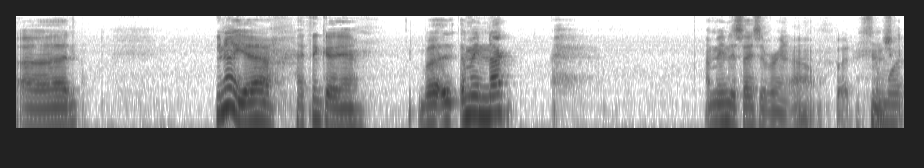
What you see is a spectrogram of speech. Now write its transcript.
Uh, you know, yeah, I think I am, but I mean, not. I'm indecisive right now, but Somewhat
